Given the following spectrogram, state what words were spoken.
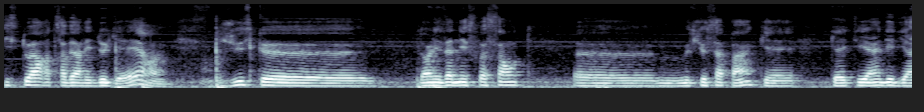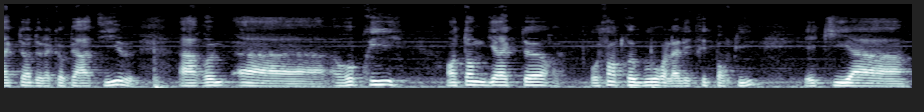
l'histoire à travers les deux guerres jusque dans les années 60, euh, Monsieur Sapin, qui, a été un des directeurs de la coopérative, a, repris en tant que directeur au centre-bourg la laiterie de Pamply et qui a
